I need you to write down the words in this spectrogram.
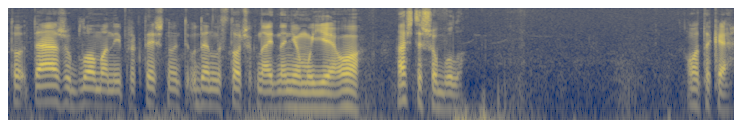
то, теж обломаний, практично один листочок навіть на ньому є. О, бачите, що було? Отаке.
